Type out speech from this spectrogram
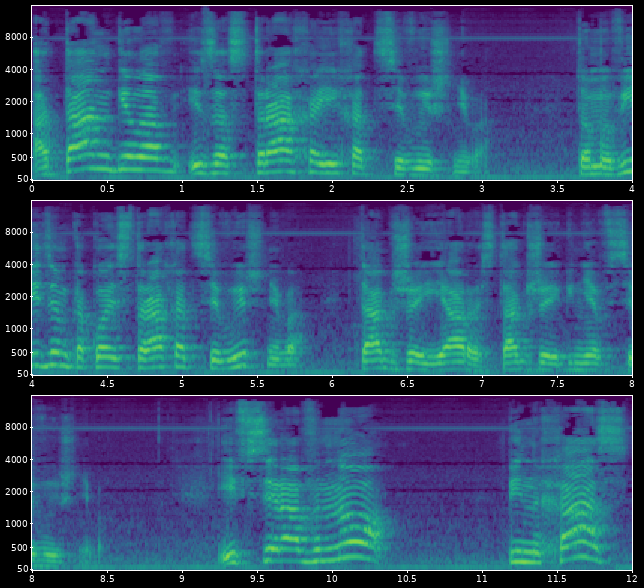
от ангелов из-за страха их от Всевышнего. То мы видим, какой страх от Всевышнего, также и ярость, также и гнев Всевышнего. И все равно Пинхас,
